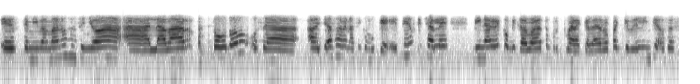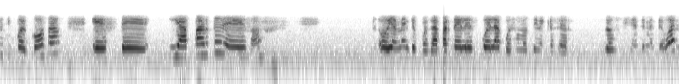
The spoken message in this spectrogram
Este, mi mamá nos enseñó a, lavar todo. O sea, ya saben, así como que tienes que echarle vinagre con bicarbonato porque para que la ropa quede limpia. O sea, ese tipo de cosas. Este, y aparte de eso, obviamente, pues la parte de la escuela, pues uno tiene que ser lo suficientemente bueno.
